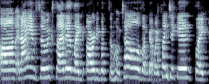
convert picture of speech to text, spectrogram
Um, and i am so excited like already booked some hotels. I've got my plane tickets. Like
